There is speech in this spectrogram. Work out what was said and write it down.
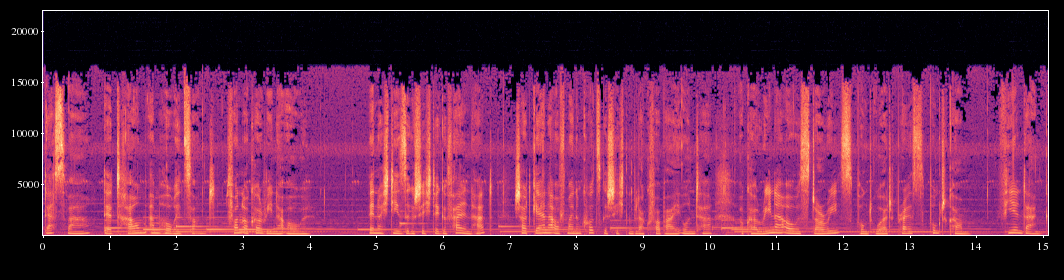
Das war Der Traum am Horizont von Ocarina Owl. Wenn euch diese Geschichte gefallen hat, schaut gerne auf meinem Kurzgeschichtenblog vorbei unter ocarinaowlstories.wordpress.com. Vielen Dank.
